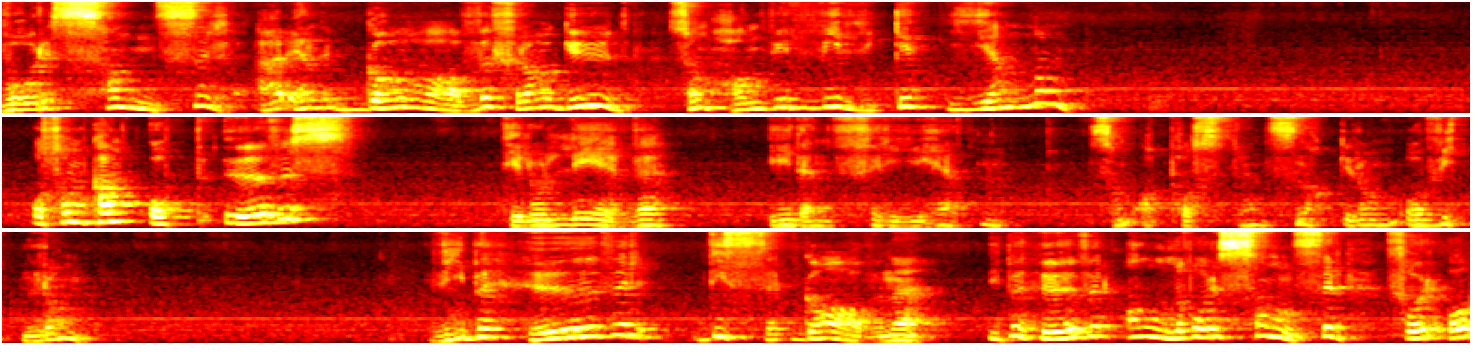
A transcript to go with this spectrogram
Våre sanser er en gave fra Gud som han vil virke gjennom. Og som kan oppøves til å leve i den friheten som apostelen snakker om og vitner om. Vi behøver disse gavene. Vi behøver alle våre sanser for å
